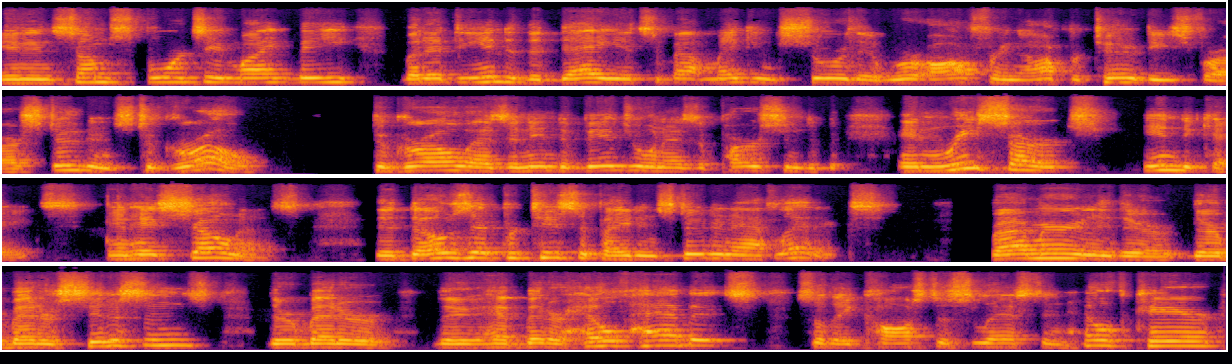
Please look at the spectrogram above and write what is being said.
and in some sports, it might be. But at the end of the day, it's about making sure that we're offering opportunities for our students to grow to grow as an individual and as a person. To, and research indicates and has shown us that those that participate in student athletics, primarily they're they're better citizens, they're better, they have better health habits, so they cost us less in health care,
